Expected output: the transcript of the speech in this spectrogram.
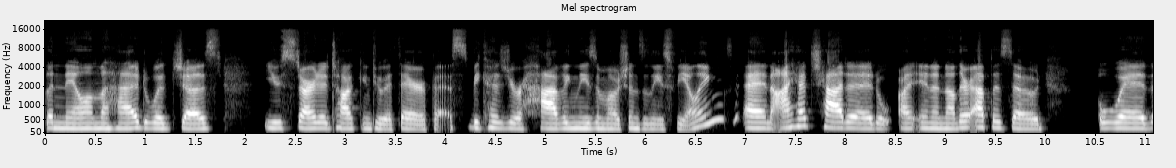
the nail on the head with just you started talking to a therapist because you're having these emotions and these feelings. And I had chatted uh, in another episode with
